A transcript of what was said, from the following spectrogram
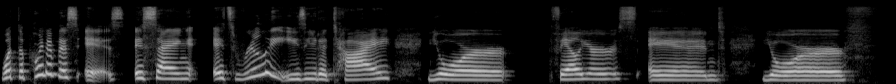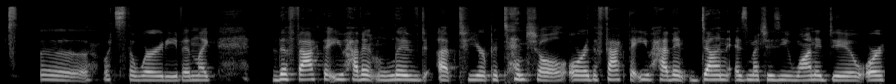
what the point of this is, is saying it's really easy to tie your failures and your, uh, what's the word even? Like the fact that you haven't lived up to your potential or the fact that you haven't done as much as you want to do or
